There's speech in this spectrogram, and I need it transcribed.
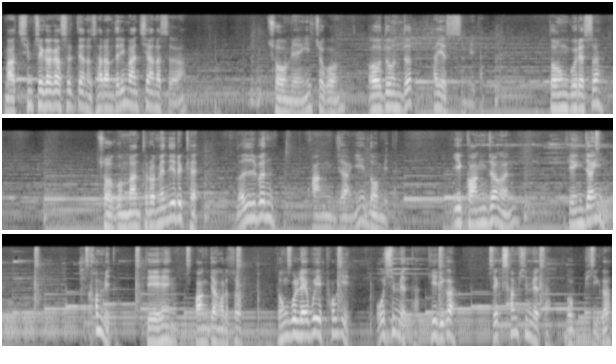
마침 제가 갔을 때는 사람들이 많지 않아서 조명이 조금 어두운 듯 하였습니다. 동굴에서 조금만 들어오면 이렇게 넓은 광장이 놉니다. 이 광장은 굉장히 큽니다. 대행 광장으로서 동굴 내부의 폭이 50m, 길이가 130m, 높이가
